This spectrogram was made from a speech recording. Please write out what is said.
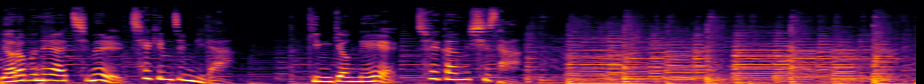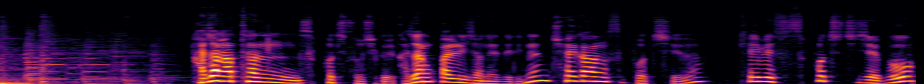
여러분의 아침을 책임집니다. 김경래의 최강 시사. 가장 핫한 스포츠 소식을 가장 빨리 전해드리는 최강 스포츠 KBS 스포츠 취재부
